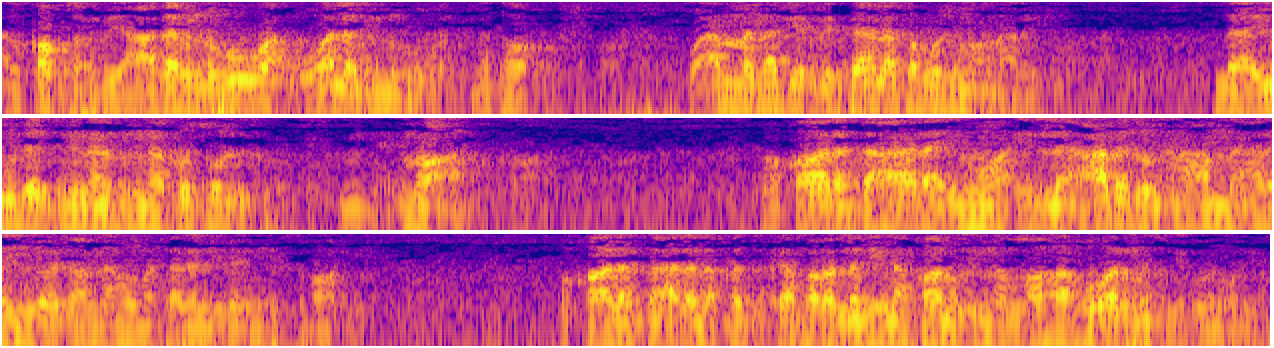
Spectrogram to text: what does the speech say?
القطع بعدم النبوة ولا بالنبوة نتوقف. وأما نفي الرسالة فمجمع عليه. لا يوجد من من الرسل من امرأة. وقال تعالى إن هو إلا عبد أنعمنا عليه وجعلناه مثلا لبني إسرائيل. وقال تعالى لقد كفر الذين قالوا إن الله هو المسيح ابن مريم.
